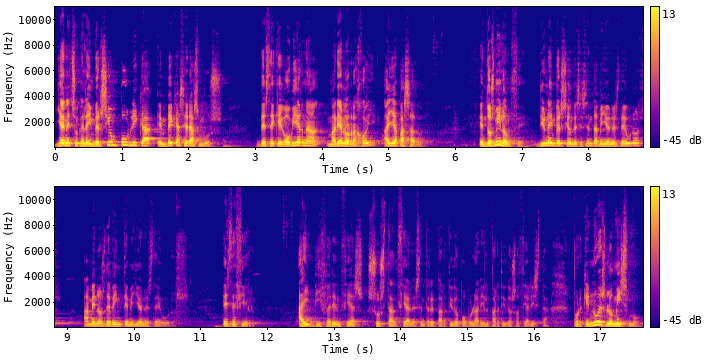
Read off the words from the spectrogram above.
y han hecho que la inversión pública en becas Erasmus, desde que gobierna Mariano Rajoy, haya pasado en 2011 de una inversión de 60 millones de euros a menos de 20 millones de euros. Es decir, hay diferencias sustanciales entre el Partido Popular y el Partido Socialista, porque no es lo mismo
